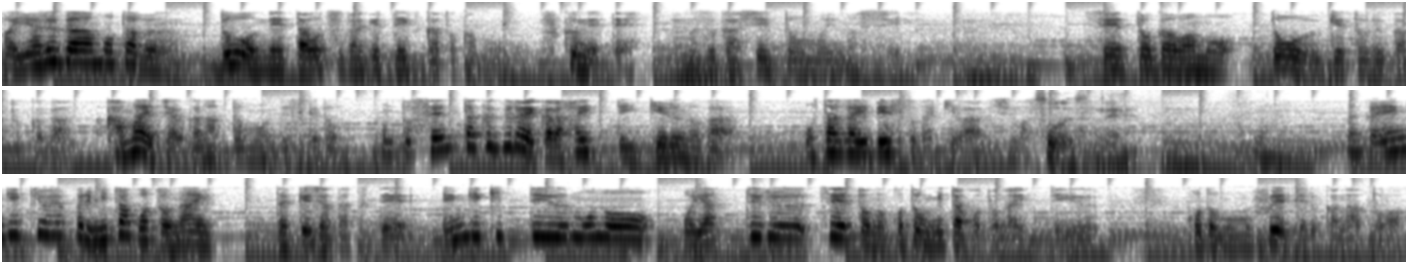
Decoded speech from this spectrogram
まあ、やる側も多分どうネタをつなげていくかとかも含めてうん。難しいと思いますし、うん。生徒側もどう受け取るかとかが構えちゃうかなって思うんですけど本当選択ぐらいから入っていけるのがお互いベストな気はします。そうですね、うん、なんか演劇をやっぱり見たことないだけじゃなくて演劇っていうものをやってる生徒のことを見たことないっていう子供も増えてるかなとは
